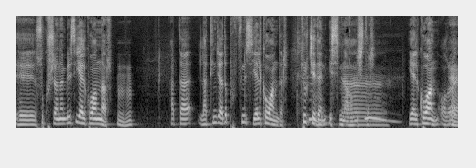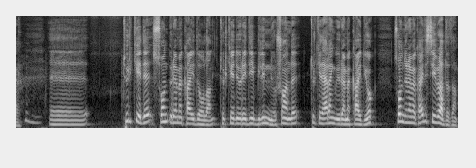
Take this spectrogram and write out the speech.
e, su kuşlarından birisi yelkovanlar. Hı hı. Hatta Latince adı Puffinus yelkovandır. Türkçeden ismini Ha. almıştır. Yelkovan olarak. Evet. Ee, Türkiye'de son üreme kaydı olan, Türkiye'de ürediği bilinmiyor. Şu anda Türkiye'de herhangi bir üreme kaydı yok. Son üreme kaydı Sivriada'dan.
